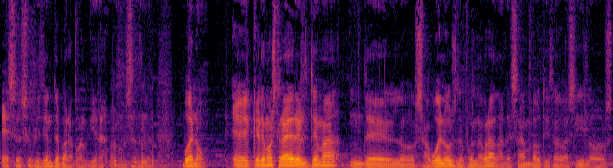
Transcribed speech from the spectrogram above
Eso es suficiente para cualquiera. Bueno, eh, queremos traer el tema de los abuelos de Fuenlabrada. Les han bautizado así los,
